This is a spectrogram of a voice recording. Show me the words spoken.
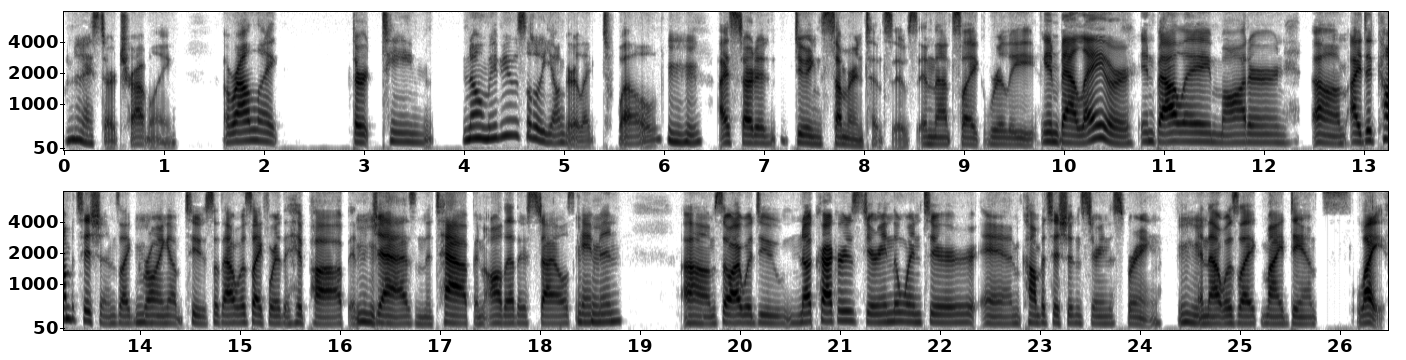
when did I start traveling? Around like 13, no, maybe it was a little younger, like 12. Mm-hmm. I started doing summer intensives. And that's like really in ballet or in ballet, modern. Um, I did competitions like growing up too. So that was like where the hip hop and the jazz and the tap and all the other styles came Mhm. in. Um, so I would do nutcrackers during the winter and competitions during the spring. Mm-hmm. And that was like my dance life,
